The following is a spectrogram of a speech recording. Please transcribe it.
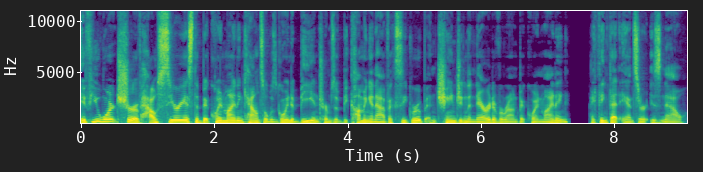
if you weren't sure of how serious the Bitcoin Mining Council was going to be in terms of becoming an advocacy group and changing the narrative around Bitcoin mining, I think that answer is now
